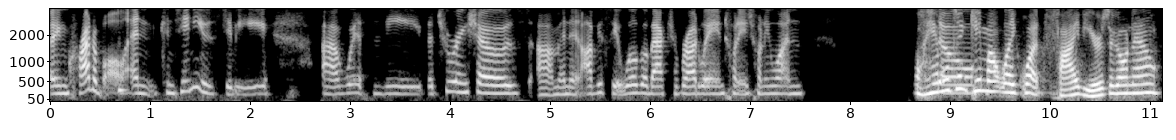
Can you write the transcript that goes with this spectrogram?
incredible and continues to be uh, with the the touring shows, um, and it, obviously it will go back to Broadway in 2021. Well, Hamilton so, came out like what five years ago now,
